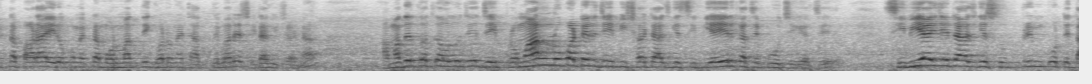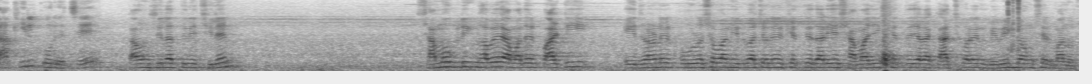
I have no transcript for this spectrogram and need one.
একটা পাড়া এরকম একটা মর্মান্তিক ঘটনায় থাকতে পারে, সেটা বিষয় না। আমাদের কথা হলো যে, যেই প্রমাণ লোপাটের যে বিষয়টা আজকে সিবিআইয়ের কাছে পৌঁছে গেছে, সিবিআই যেটা আজকে সুপ্রিম কোর্টে দাখিল করেছে, কাউন্সিলর তিনি ছিলেন। সামগ্রিকভাবে আমাদের পার্টি এই ধরনের পৌরসভা নির্বাচনের ক্ষেত্রে দাঁড়িয়ে, সামাজিক ক্ষেত্রে যারা কাজ করেন, বিভিন্ন অংশের মানুষ,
